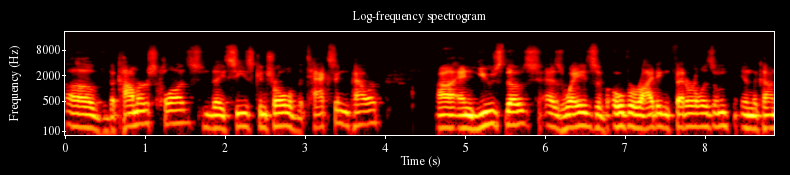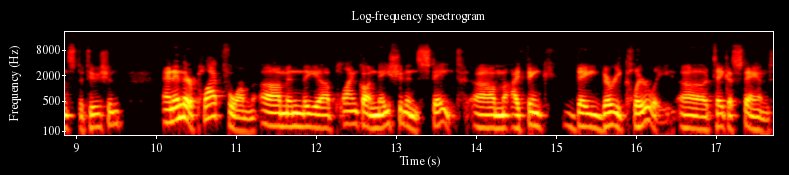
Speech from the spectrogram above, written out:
of the Commerce Clause. They seize control of the taxing power uh, and use those as ways of overriding federalism in the Constitution. And in their platform, um, in the uh, plank on nation and state, um, I think they very clearly uh, take a stand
